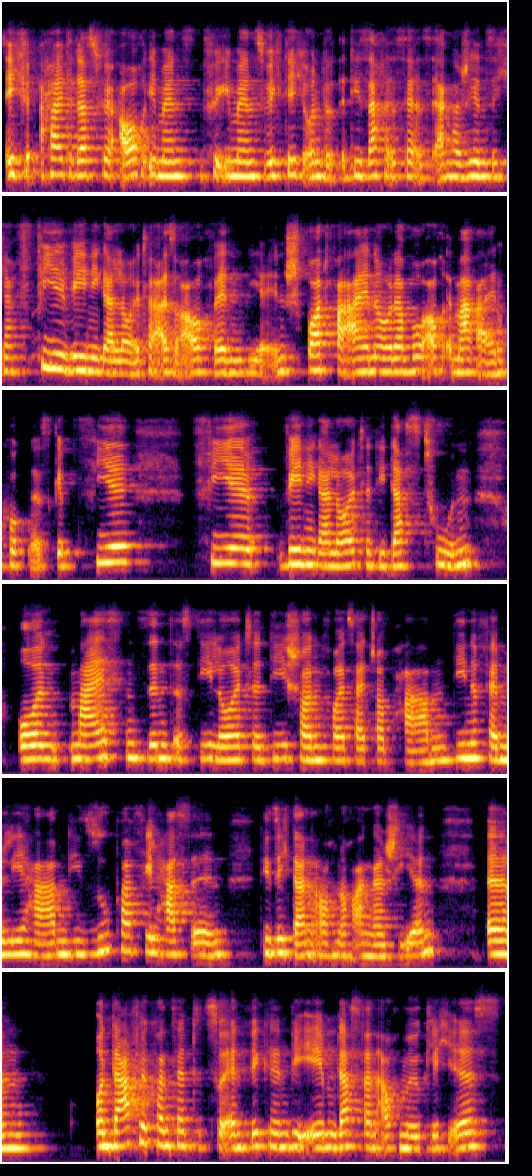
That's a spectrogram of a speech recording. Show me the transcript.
Ich halte das für auch immens, für immens wichtig. Und die Sache ist ja, es engagieren sich ja viel weniger Leute. Also auch wenn wir in Sportvereine oder wo auch immer reingucken. Es gibt viel, viel weniger Leute, die das tun. Und meistens sind es die Leute, die schon einen Vollzeitjob haben, die eine Familie haben, die super viel hasseln, die sich dann auch noch engagieren. Ähm, und dafür Konzepte zu entwickeln, wie eben das dann auch möglich ist,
